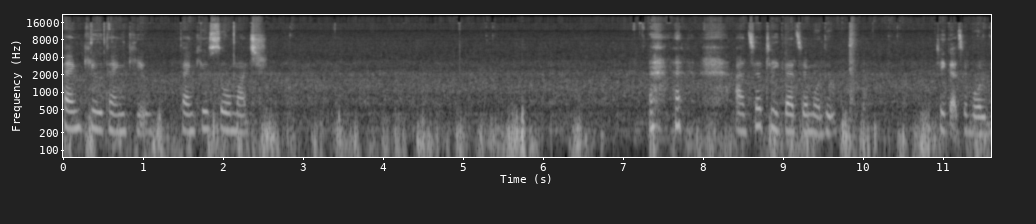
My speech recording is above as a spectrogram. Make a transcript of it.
Thank you thank you thank you so much আচ্ছা ঠিক আছে মধু। ঠিক আছে, বলব।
